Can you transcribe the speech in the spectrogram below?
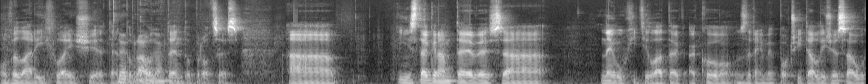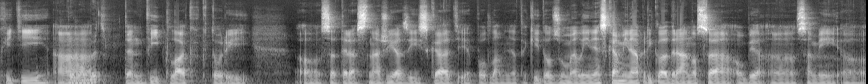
oveľa rýchlejšie tento, pravda. tento proces. A Instagram TV sa neuchytila tak, ako zrejme počítali, že sa uchytí a ten výtlak, ktorý uh, sa teraz snažia získať, je podľa mňa taký dosť umelý. Dneska mi napríklad ráno sa, obja- uh, sa mi uh,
